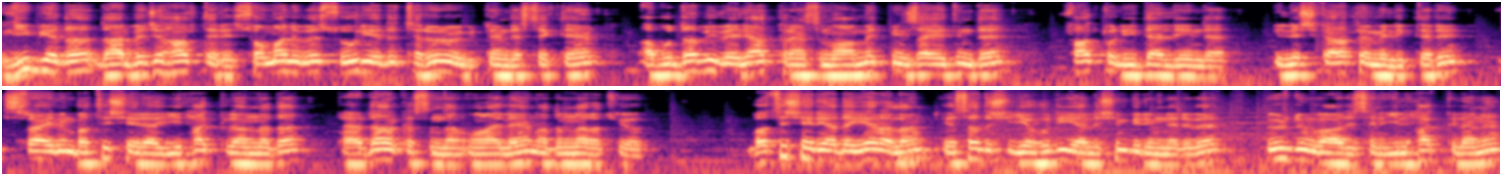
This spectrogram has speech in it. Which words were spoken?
Libya'da darbeci Hafter'i, Somali ve Suriye'de terör örgütlerini destekleyen Abu Dhabi Veliaht Prensi Muhammed Bin Zayed'in de Fakto liderliğinde Birleşik Arap Emirlikleri, İsrail'in Batı Şeria ilhak planına da perde arkasından onaylayan adımlar atıyor. Batı Şeria'da yer alan yasa dışı Yahudi yerleşim birimleri ve Ürdün Vadisi'nin ilhak planı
